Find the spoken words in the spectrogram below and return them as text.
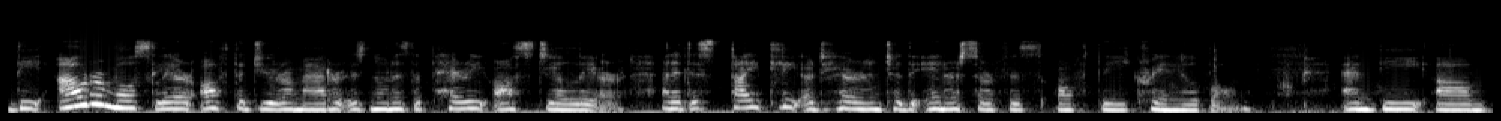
The outermost layer of the dura mater is known as the periosteal layer, and it is tightly adherent to the inner surface of the cranial bone. And the um,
